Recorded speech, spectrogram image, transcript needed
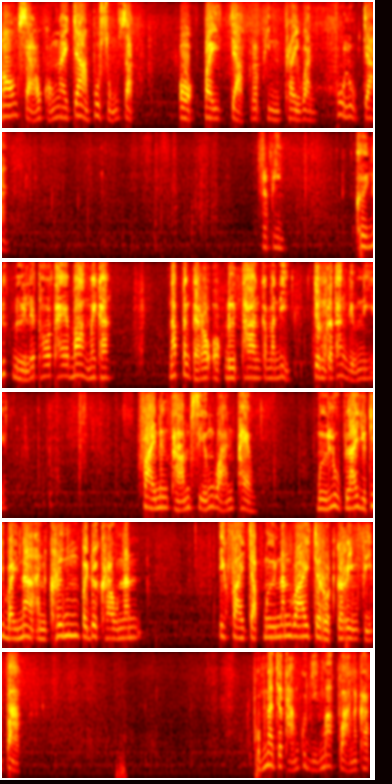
น้องสาวของนายจ้างผู้สูงศักดิ์ออกไปจากระพินไพรวันผู้ลูกจ้างระพิน เคยนึกเหนื่อยและท้อแท้บ้างไหมคะ นับตั้งแต่เราออกเดินทางกันมานี่ จนกระทั่งเดี๋ยวนี้ ฝ่ายหนึ่งถามเสียงหวานแผ่ว มือลูบไล้อยู่ที่ใบหน้าอันครึ้มไปด้วยคราวนั้น อีกฝ่ายจับมือนั้นไว้จรดกระริมฝีปาก ผมน่าจะถามคุณหญิงมากกว่านะครับ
